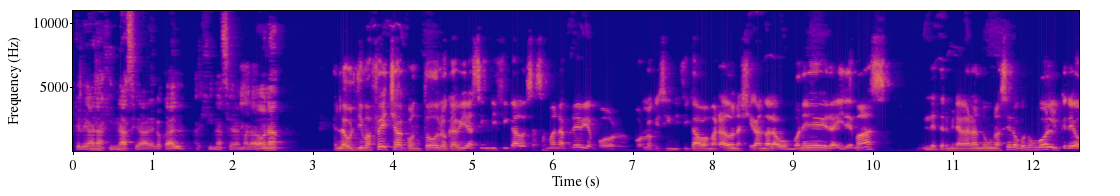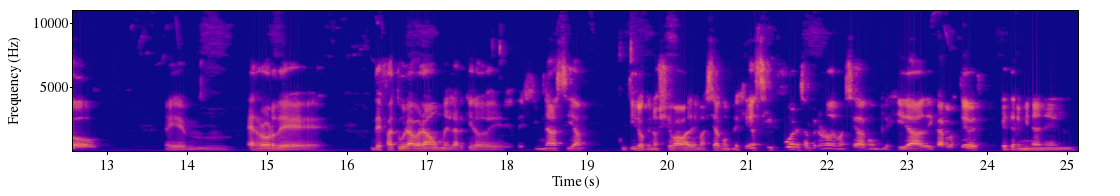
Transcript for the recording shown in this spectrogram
Que le gana a Gimnasia de local, a Gimnasia de Maradona. En la última fecha, con todo lo que había significado esa semana previa por, por lo que significaba Maradona llegando a la bombonera y demás, le termina ganando 1 a 0 con un gol, creo, em, error de, de, Fatura Brown, el arquero de, gimnasia, un tiro que no llevaba demasiada complejidad, sí fuerza, pero no demasiada complejidad de Carlos Tevez, que termina en el,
